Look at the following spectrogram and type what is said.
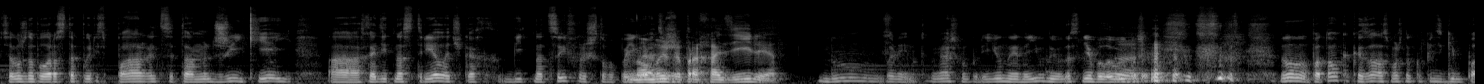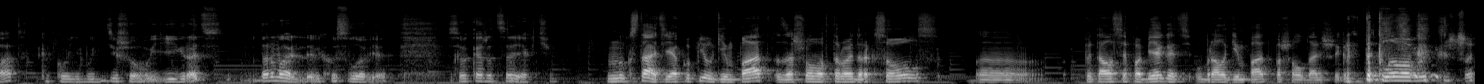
все нужно было растопырить пальцы, там G, K, а, ходить на стрелочках, бить на цифры, чтобы поиграть. Но мы же проходили. Ну, блин, ты понимаешь, мы были юные, наивные, у нас не было выбора. Но потом, как оказалось, можно купить геймпад какой-нибудь дешевый и играть в нормальных условиях. Все кажется легче. Ну, кстати, я купил геймпад, зашел во второй Dark Souls, э, пытался побегать, убрал геймпад, пошел дальше играть так лава выше.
